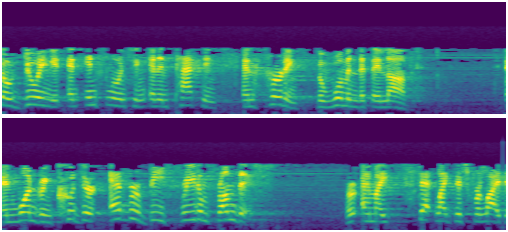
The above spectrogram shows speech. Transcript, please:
so doing it and influencing and impacting and hurting the woman that they loved. And wondering, could there ever be freedom from this? Or am I set like this for life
